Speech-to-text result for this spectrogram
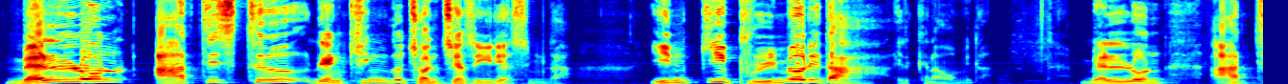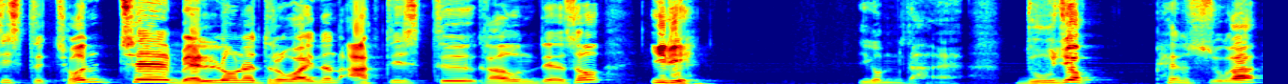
멜론 아티스트 랭킹도 전체에서 1위 했습니다. 인기 불멸이다 이렇게 나옵니다. 멜론 아티스트 전체 멜론에 들어와 있는 아티스트 가운데서 1위 이겁니다. 예. 누적 팬수가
